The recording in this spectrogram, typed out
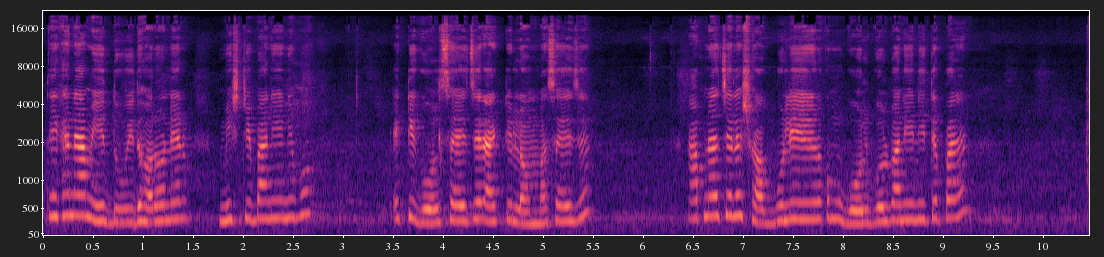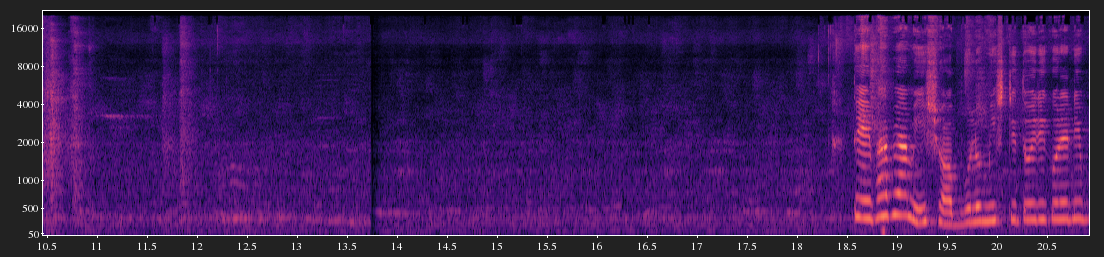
তো এখানে আমি দুই ধরনের মিষ্টি বানিয়ে নিব। একটি গোল সাইজের আর একটি লম্বা সাইজের। আপনারা চাইলে সবগুলি এরকম গোল গোল বানিয়ে নিতে পারেন। তো এভাবে আমি সবগুলো মিষ্টি তৈরি করে নিব।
